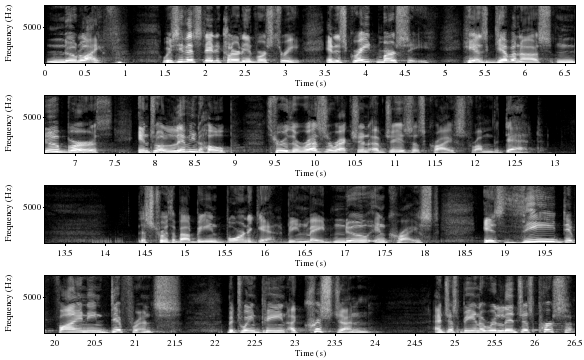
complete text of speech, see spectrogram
new life. We see that stated clearly in verse 3. In his great mercy, he has given us new birth into a living hope through the resurrection of Jesus Christ from the dead. This truth about being born again, being made new in Christ, is the defining difference between being a Christian and just being a religious person.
